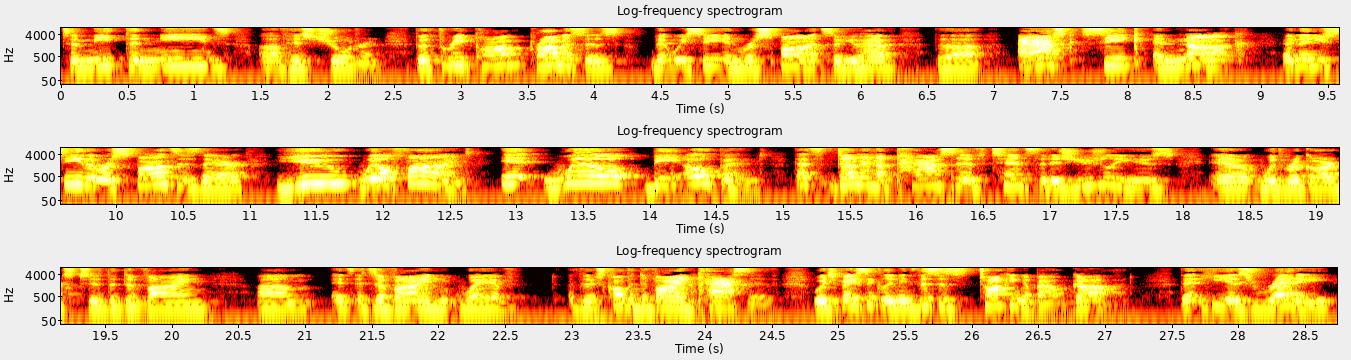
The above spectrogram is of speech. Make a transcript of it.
to meet the needs of his children. The three prom- promises that we see in response so you have the ask, seek, and knock, and then you see the responses there. You will find, it will be opened. That's done in a passive tense that is usually used uh, with regards to the divine. Um, it's a divine way of it's called the divine passive, which basically means this is talking about God, that He is ready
